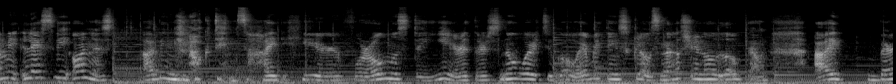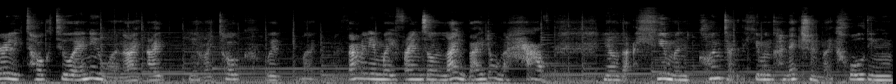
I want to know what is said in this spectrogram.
I mean, let's be honest, I've been locked inside here for almost a year. There's nowhere to go. Everything's closed. National lockdown. I barely talk to anyone. I, I you know, I talk with my, my family and my friends online, but I don't have, you know, that human contact, human connection, like holding,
